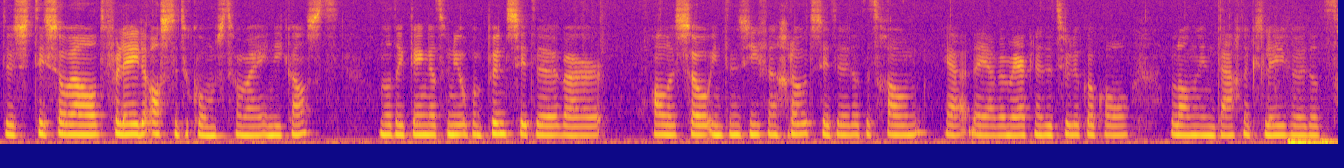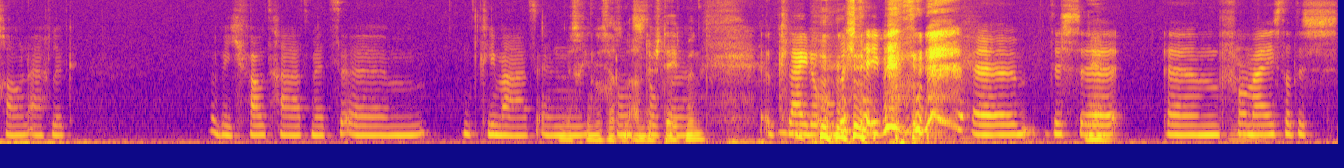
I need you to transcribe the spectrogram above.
Dus het is zowel het verleden als de toekomst voor mij in die kast. Omdat ik denk dat we nu op een punt zitten waar alles zo intensief en groot zitten. Dat het gewoon, ja, nou ja, we merken het natuurlijk ook al lang in het dagelijks leven. Dat het gewoon eigenlijk een beetje fout gaat met ehm, het klimaat en Misschien is dat een understatement. Een kleine onderstatement. Ehm, dus eh, ehm, voor mij is dat dus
